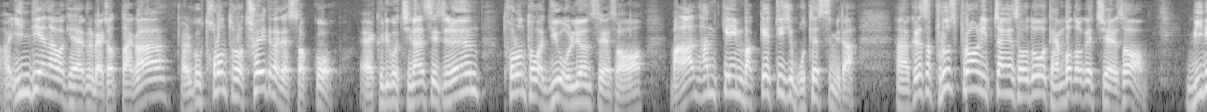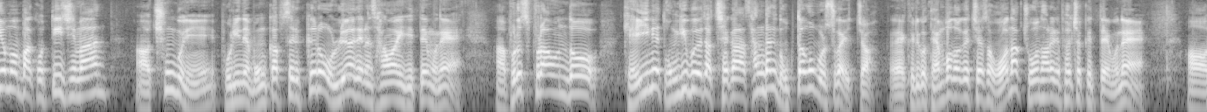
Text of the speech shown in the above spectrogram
어, 인디애나와 계약을 맺었다가 결국 토론토로 트레이드가 됐었고 예, 그리고 지난 시즌은 토론토와 뉴 올리언스에서 41게임밖에 뛰지 못했습니다. 아, 그래서 브루스 브라운 입장에서도 덴버 너게츠에서 미니멈 받고 뛰지만 어, 충분히 본인의 몸값을 끌어올려야 되는 상황이기 때문에 어, 브루스 브라운도 개인의 동기부여 자체가 상당히 높다고 볼 수가 있죠. 네, 그리고 덴버 너게츠에서 워낙 좋은 활약을 펼쳤기 때문에 어,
